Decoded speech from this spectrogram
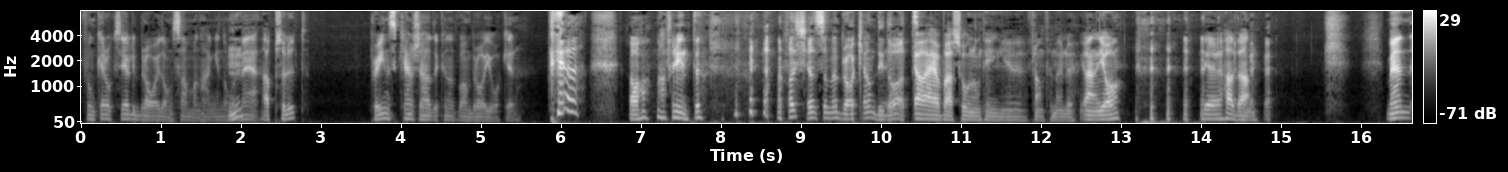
Funkar också jävligt bra i de sammanhangen de är Mm, med. absolut. Prince kanske hade kunnat vara en bra joker. Ja, varför inte? Han känns som en bra kandidat. Ja, jag bara såg någonting eh, framför mig nu. Ja, ja. det hade han. Men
